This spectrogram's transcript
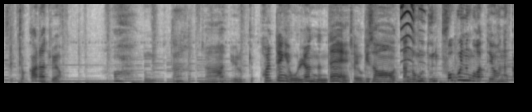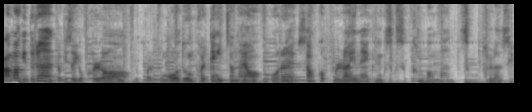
슬쩍 깔아줘요. 어 너무. 자 이렇게 펄땡이 올렸는데 자 여기서 난 너무 눈이 부어 보이는 것 같아요 하는 까마귀들은 여기서 이 컬러 이 컬러 좀 어두운 펄땡이 있잖아요. 이거를 쌍꺼풀 라인에 그냥 슥슥 한 번만 슥 발라주세요.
